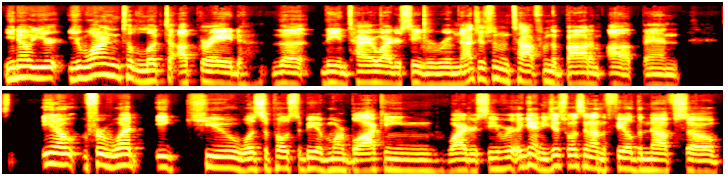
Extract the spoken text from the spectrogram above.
You know, you're you're wanting to look to upgrade the the entire wide receiver room, not just from the top, from the bottom up. And you know, for what EQ was supposed to be a more blocking wide receiver, again, he just wasn't on the field enough. So,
